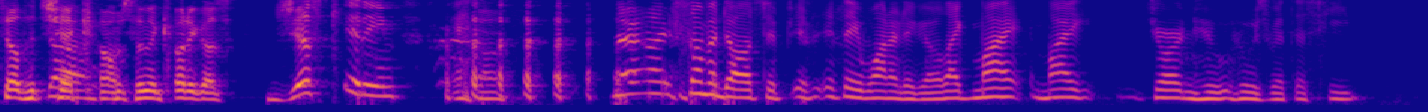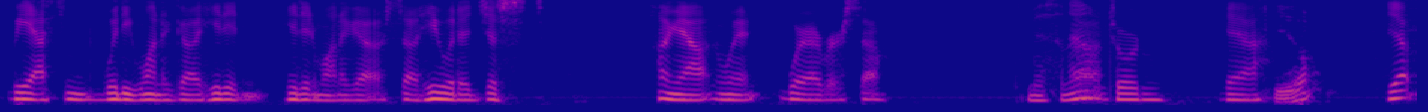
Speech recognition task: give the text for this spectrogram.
Till the check No. comes, and then Cody goes, "Just kidding." So, there are some adults, if, if if they wanted to go, like my my Jordan, who who was with us, he we asked him would he want to go. He didn't. He didn't want to go, so he would have just hung out and went wherever. So missing out, Jordan. yeah. Yep. Yep.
